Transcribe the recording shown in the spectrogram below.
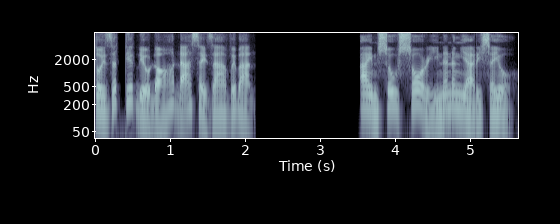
Tôi rất tiếc điều đó đã xảy ra với bạn. I'm so sorry na nangyari sa'yo.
